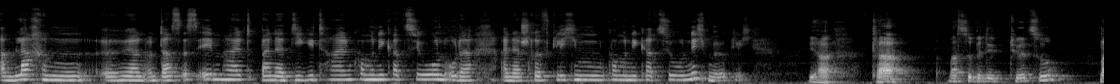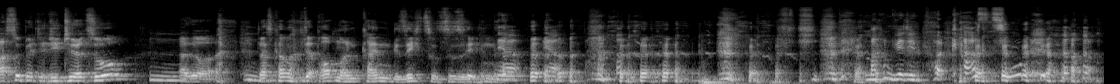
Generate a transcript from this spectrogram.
am Lachen äh, hören. Und das ist eben halt bei einer digitalen Kommunikation oder einer schriftlichen Kommunikation nicht möglich. Ja, klar. Machst du bitte die Tür zu? Machst du bitte die Tür zu? Mhm. Also, mhm. das kann man, da braucht man kein Gesicht zuzusehen. Ja, ja. Machen wir den Podcast zu, ja.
